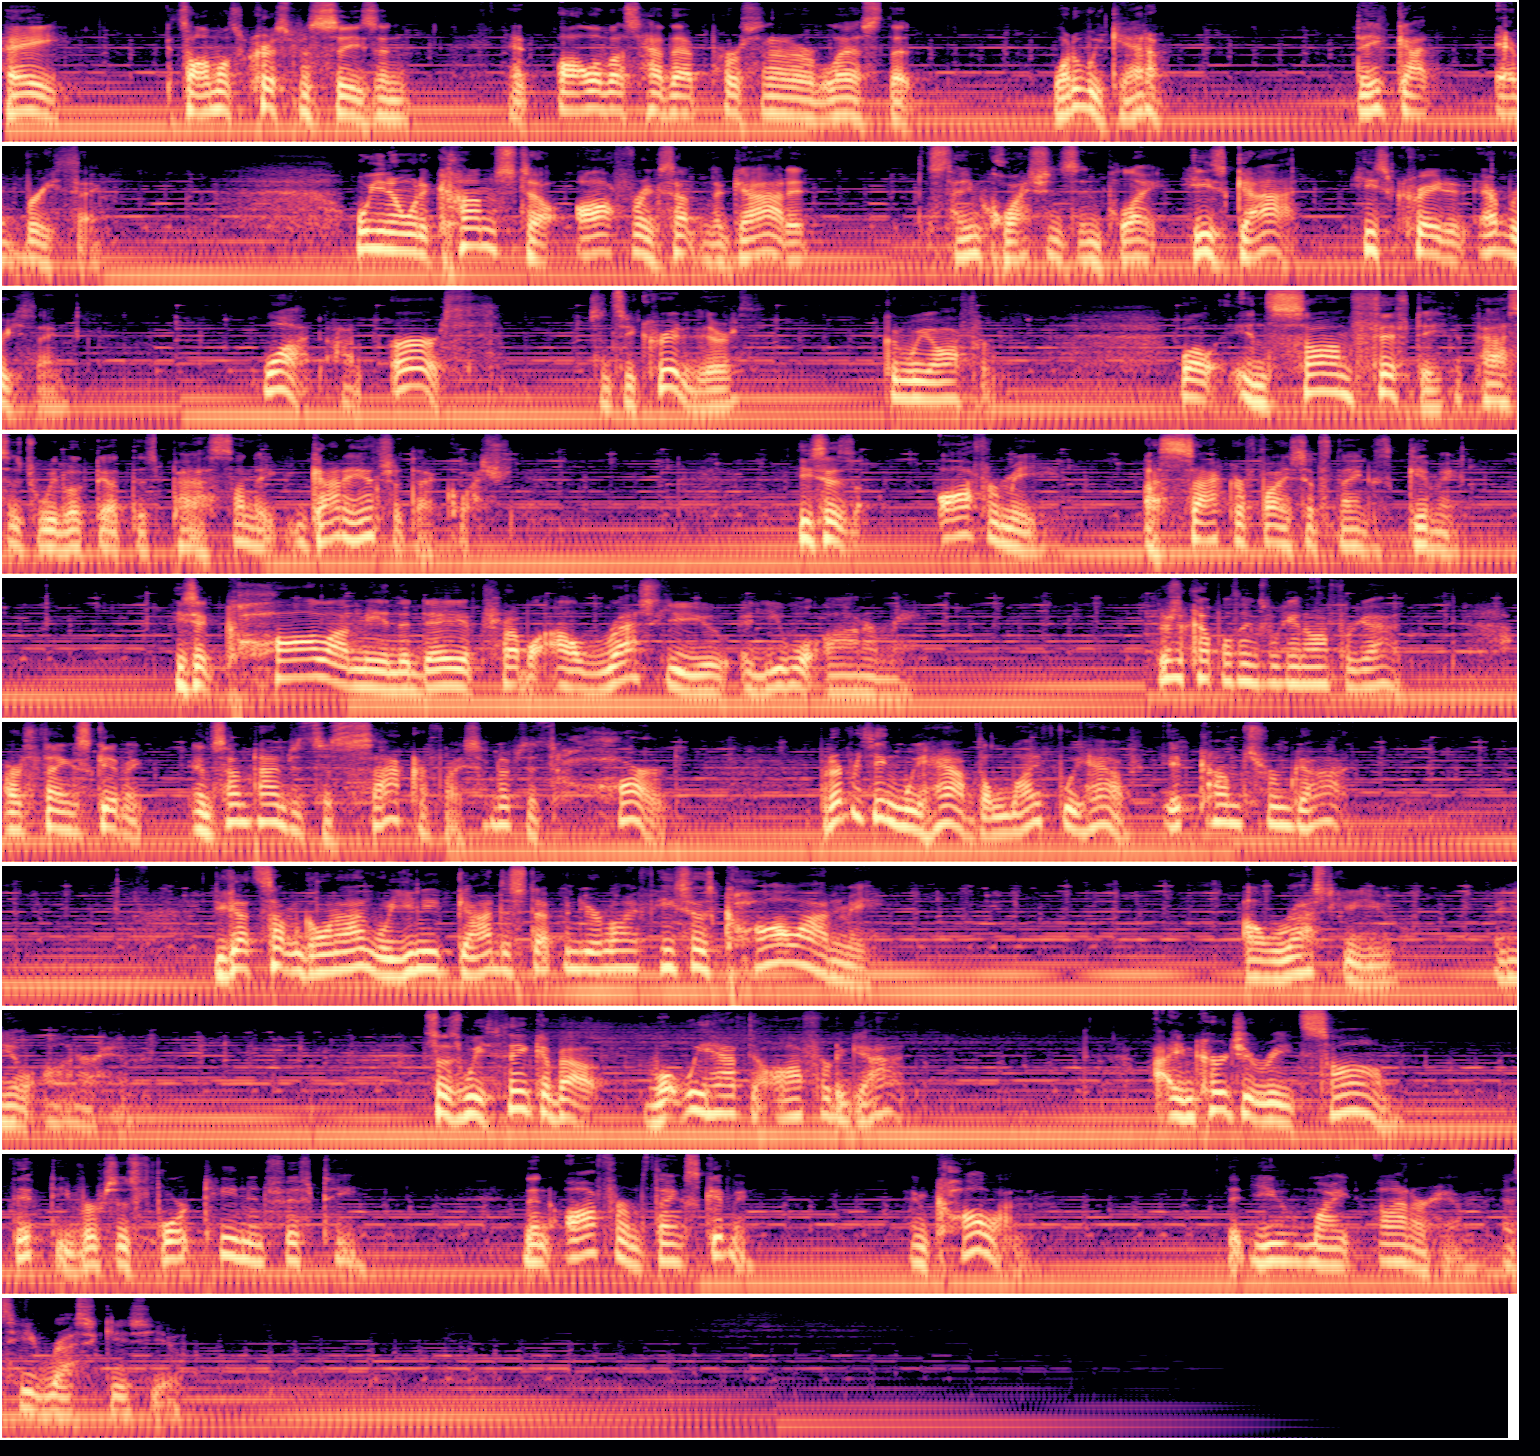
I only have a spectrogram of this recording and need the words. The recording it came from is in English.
Hey, it's almost Christmas season, and all of us have that person on our list that, what do we get them? They've got everything. Well, you know, when it comes to offering something to God, it the same questions in play. He's God. He's created everything. What on earth, since He created the earth, could we offer? Well, in Psalm 50, the passage we looked at this past Sunday, God answered that question. He says, Offer me a sacrifice of thanksgiving. He said, Call on me in the day of trouble. I'll rescue you and you will honor me. There's a couple things we can offer God our thanksgiving. And sometimes it's a sacrifice, sometimes it's hard. But everything we have, the life we have, it comes from God. You got something going on where you need God to step into your life? He says, Call on me. I'll rescue you and you'll honor him. So, as we think about what we have to offer to God, I encourage you to read Psalm 50, verses 14 and 15. Then offer him thanksgiving and call on him that you might honor him as he rescues you.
